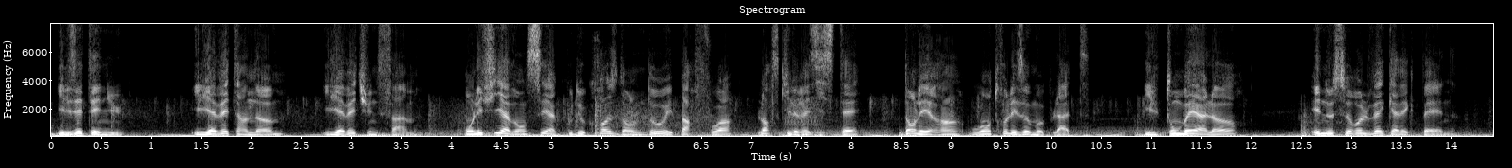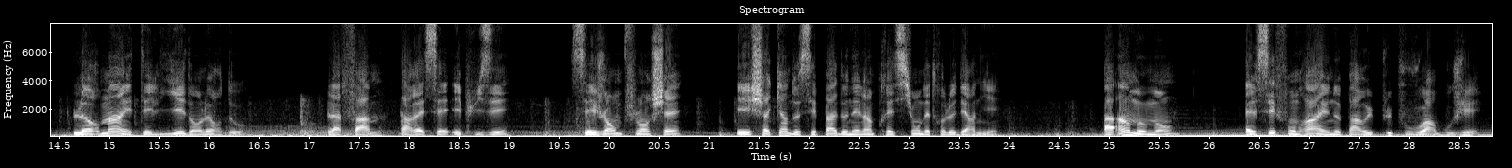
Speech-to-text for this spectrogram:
Ils étaient nus. Il y avait un homme, il y avait une femme. On les fit avancer à coups de crosse dans le dos et parfois, lorsqu'ils résistaient, dans les reins ou entre les omoplates. Ils tombaient alors et ne se relevaient qu'avec peine. Leurs mains étaient liées dans leur dos. La femme paraissait épuisée ses jambes flanchaient et chacun de ses pas donnait l'impression d'être le dernier. À un moment, elle s'effondra et ne parut plus pouvoir bouger.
